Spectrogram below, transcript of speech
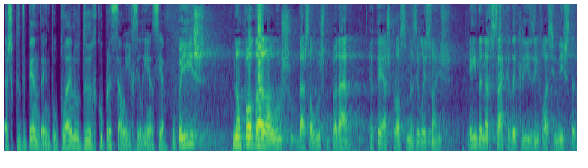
as que dependem do plano de recuperação e resiliência. O país não pode dar ao luxo, dar-se ao luxo de parar até às próximas eleições. Ainda na ressaca da crise inflacionista,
